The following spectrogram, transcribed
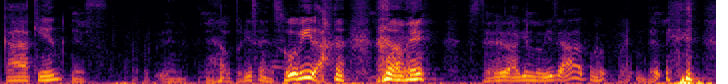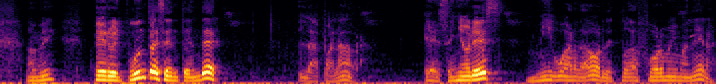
Cada quien es, en- autoriza en su vida. Amén. Usted, alguien lo dice, ah, bueno, dele. Amén. Pero el punto es entender la palabra. El Señor es mi guardador de toda forma y manera.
